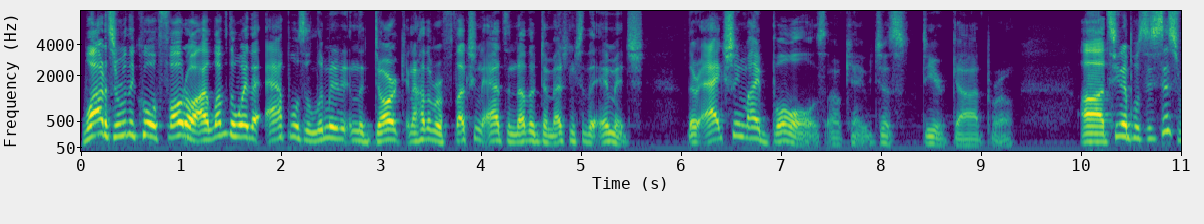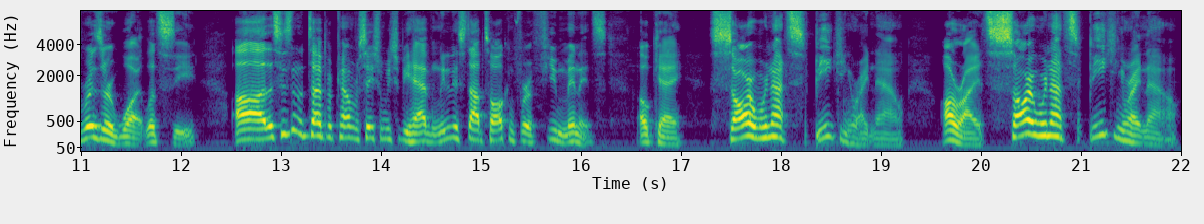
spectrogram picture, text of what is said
Wow, it's a really cool photo. I love the way the apple is illuminated in the dark and how the reflection adds another dimension to the image. They're actually my balls. Okay, just dear God, bro. Uh, Tina posts, is this Riz or what? Let's see. Uh, this isn't the type of conversation we should be having. We need to stop talking for a few minutes. Okay. Sorry, we're not speaking right now. All right. Sorry, we're not speaking right now.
